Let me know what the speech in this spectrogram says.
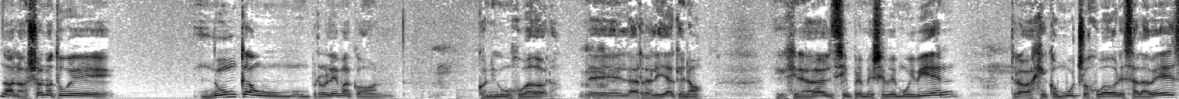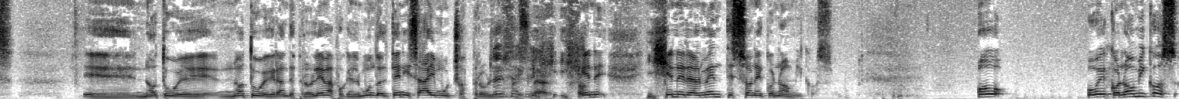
No, no, yo no tuve nunca un, un problema con, con ningún jugador. Eh, la realidad que no. En general siempre me llevé muy bien, trabajé con muchos jugadores a la vez. Eh, no tuve no tuve grandes problemas porque en el mundo del tenis hay muchos problemas Sí, sí, sí. y- Claro. y, gene- y generalmente son económicos o, o económicos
